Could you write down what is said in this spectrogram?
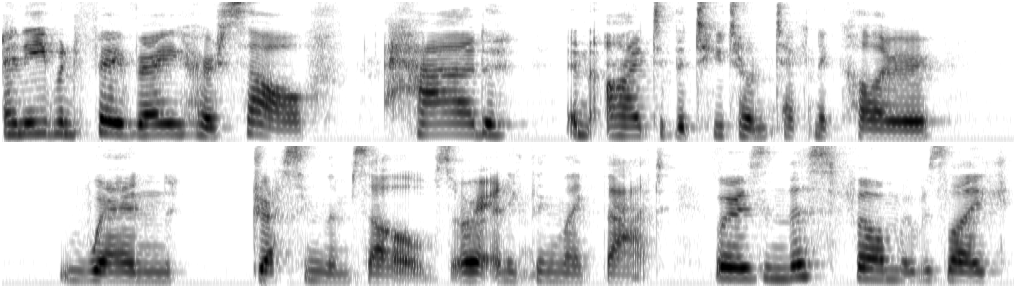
and even Fay Wray herself, had an eye to the two tone Technicolor when dressing themselves or anything like that. Whereas in this film, it was like,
